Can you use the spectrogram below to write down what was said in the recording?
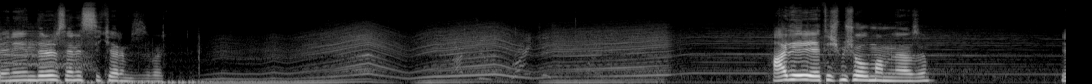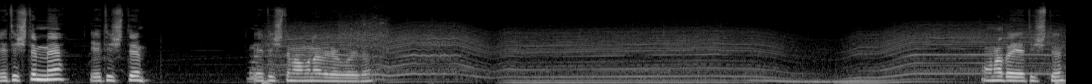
Beni indirirseniz sikerim sizi bak. Hadi yetişmiş olmam lazım. Yetiştim mi? Yetiştim. Yetiştim amına bile koydum. Ona da yetiştim.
